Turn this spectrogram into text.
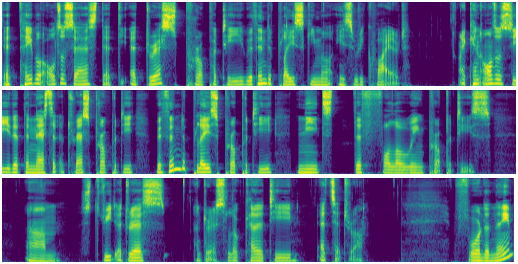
The table also says that the address property within the place schema is required. I can also see that the nested address property within the place property needs the following properties. Um, street address, address locality, etc. For the name,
